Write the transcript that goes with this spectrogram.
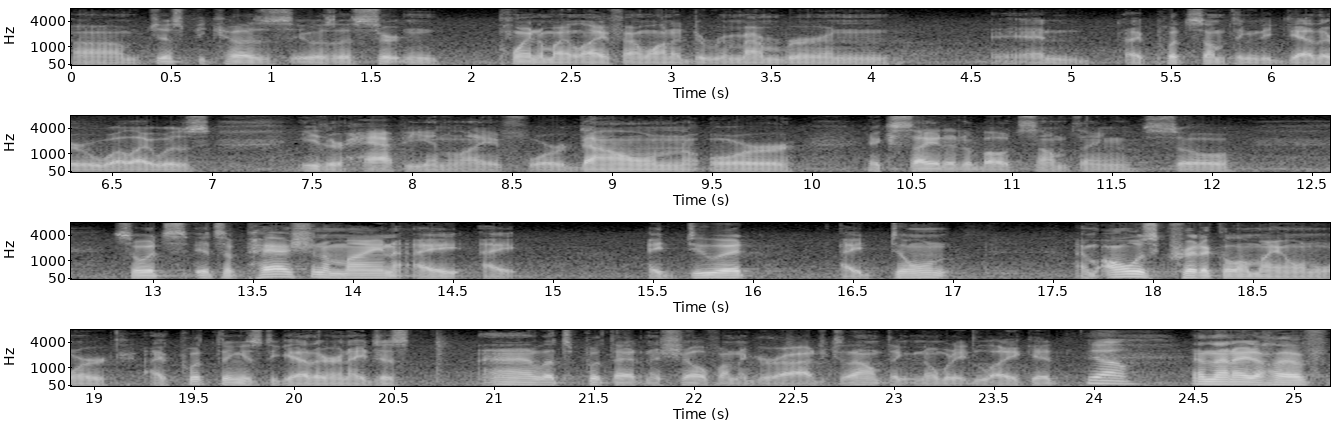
um, just because it was a certain point in my life I wanted to remember, and and I put something together while I was either happy in life or down or excited about something. So so it's it's a passion of mine. I I I do it. I don't. I'm always critical of my own work. I put things together and I just eh, let's put that in a shelf on the garage because I don't think nobody'd like it. Yeah. And then I'd have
